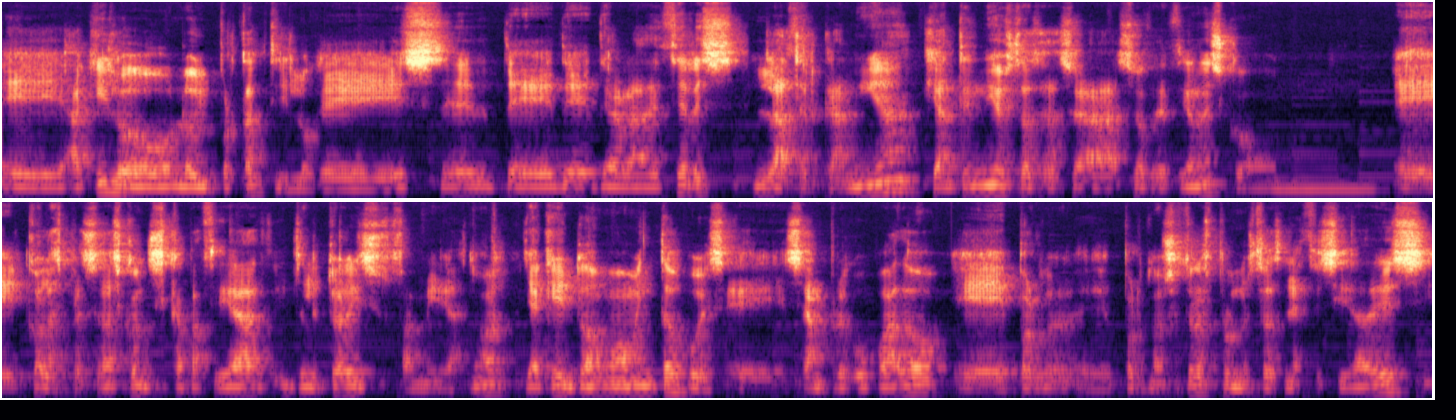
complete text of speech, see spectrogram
eh, aquí lo, importante y lo que es de, agradecer es la cercanía que han tenido estas asociaciones con, eh, con las personas con discapacidad intelectual y sus familias, ya que en todo momento pues, eh, se han preocupado por, por, nosotros, por nuestras necesidades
